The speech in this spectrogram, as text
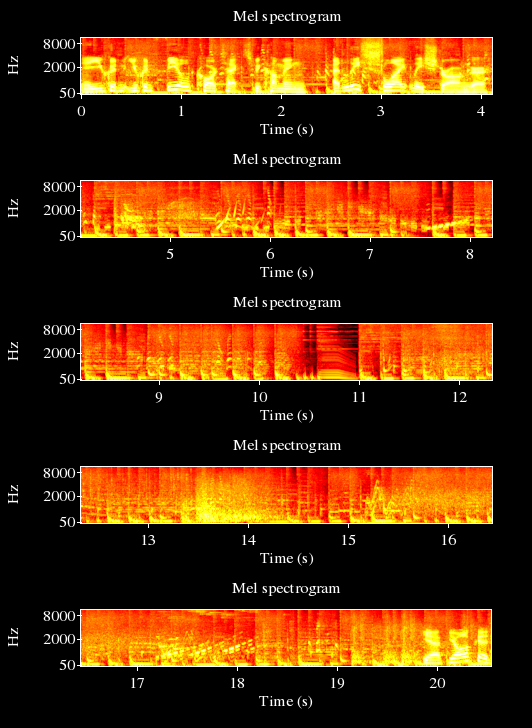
Yeah, you can you can feel Cortex becoming at least slightly stronger. Yeah, if y'all could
